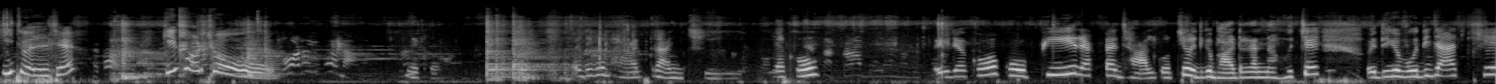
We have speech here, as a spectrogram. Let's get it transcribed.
কি চলছে? কি করছ? দেখো। ওইদিকে ভাত রাঁধছি। দেখো এই দেখো কফির একটা ঝাল করছে। ওইদিকে ভাত রান্না হচ্ছে ওইদিকে বৌদি যাচ্ছে।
